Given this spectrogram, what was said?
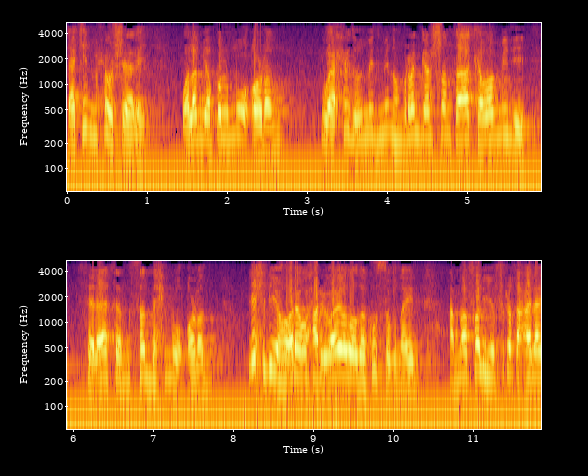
Laakiin muxuu sheegay walam yaqul muu odran waaxidun mid minhum raggan shantaa kaba midi halaatan saddex muu odran lixdii hore waxaa riwaayadooda ku sugnayd ama falyufriq calaa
